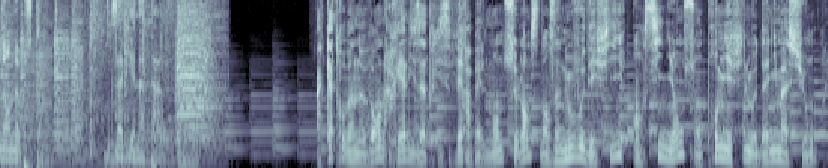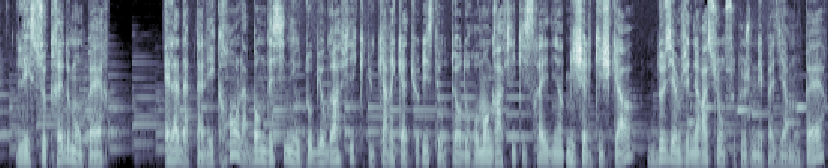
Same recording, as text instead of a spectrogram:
Nonobstant, Xavier Natav. À 89 ans, la réalisatrice Vera Belmont se lance dans un nouveau défi en signant son premier film d'animation, Les secrets de mon père. Elle adapte à l'écran la bande dessinée autobiographique du caricaturiste et auteur de romans graphiques israélien Michel Kishka, deuxième génération Ce que je n'ai pas dit à mon père,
